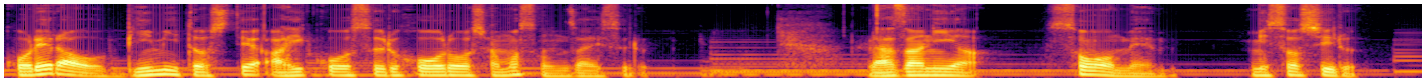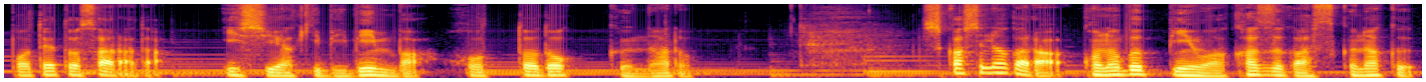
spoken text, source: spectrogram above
これらを美味として愛好する放浪者も存在する。ラザニアそうめん味噌汁ポテトサラダ石焼きビビンバホットドッグなど。しかしながらこの物品は数が少なく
